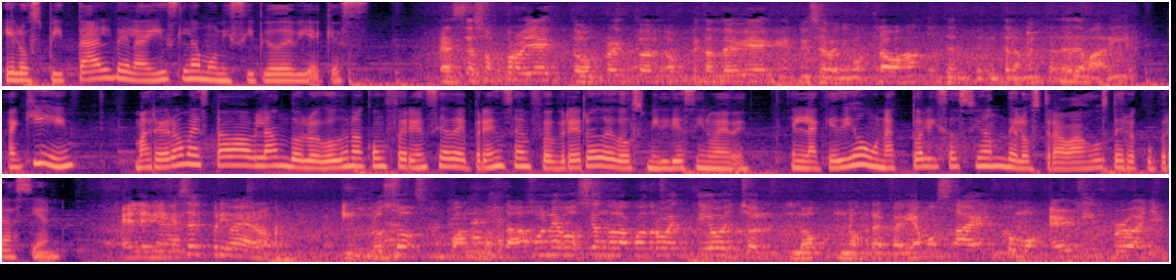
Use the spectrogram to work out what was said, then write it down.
el Hospital de la Isla Municipio de Vieques. Este es un proyecto, un proyecto del Hospital de Vieques, y venimos trabajando desde, literalmente desde María. Aquí, Marrero me estaba hablando luego de una conferencia de prensa en febrero de 2019, en la que dio una actualización de los trabajos de recuperación. El Vieques es el primero, Incluso cuando estábamos negociando la 428, nos referíamos a él como Early Project.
